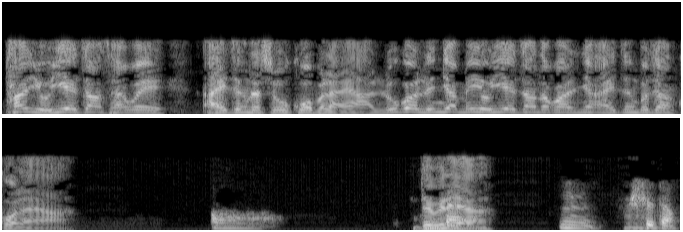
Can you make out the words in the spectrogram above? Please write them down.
他有业障才会癌症的时候过不来啊。如果人家没有业障的话，人家癌症不这样过来啊，哦，对不对啊？嗯，嗯是的，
